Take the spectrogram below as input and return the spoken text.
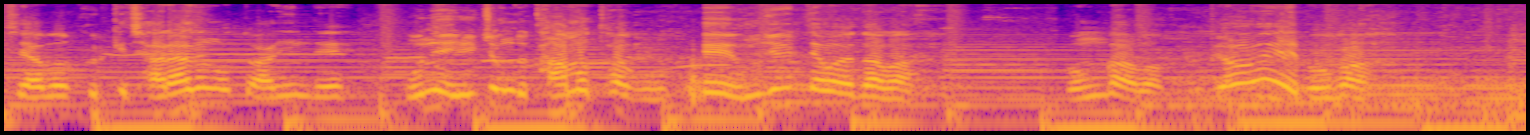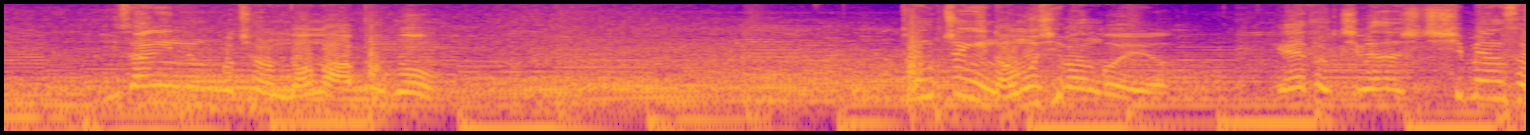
제가 뭐 그렇게 잘하는 것도 아닌데 오늘 일정도 다 못하고 네, 움직일 때마다 막 뭔가 막 뼈에 뭐가 이상 있는 것처럼 너무 아프고 통증이 너무 심한 거예요. 계속 집에서 쉬면서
